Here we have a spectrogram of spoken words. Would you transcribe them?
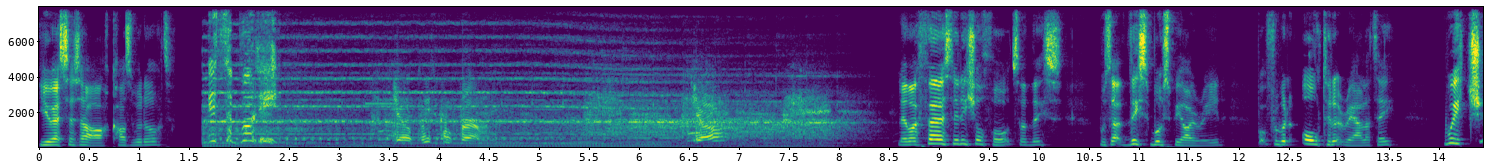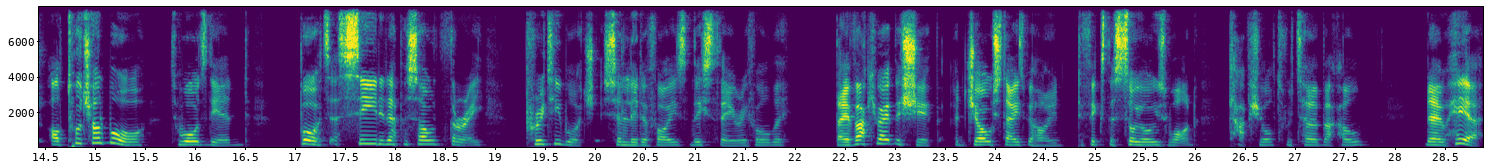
USSR cosmonaut. It's a buddy! Jo, please confirm. Jo? Now, my first initial thoughts on this was that this must be Irene, but from an alternate reality, which I'll touch on more towards the end, but a scene in episode 3 pretty much solidifies this theory for me. They evacuate the ship and Jo stays behind to fix the Soyuz 1 capsule to return back home. Now, here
